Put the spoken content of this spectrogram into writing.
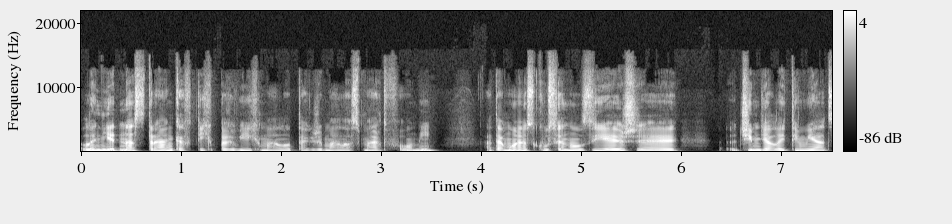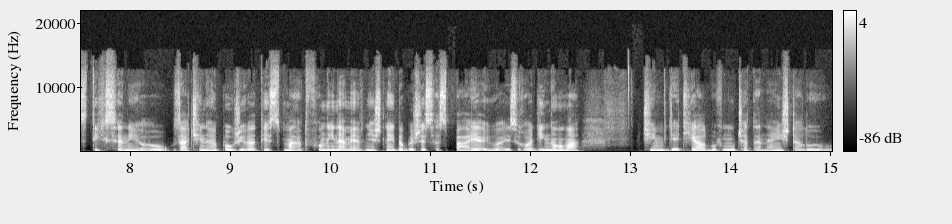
Len jedna stránka v tých prvých malo, takže mala smartfóny. A tá moja skúsenosť je, že čím ďalej, tým viac tých seniorov začínajú používať tie smartfóny, najmä v dnešnej dobe, že sa spájajú aj s rodinou a čím deti alebo vnúčata nainštalujú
